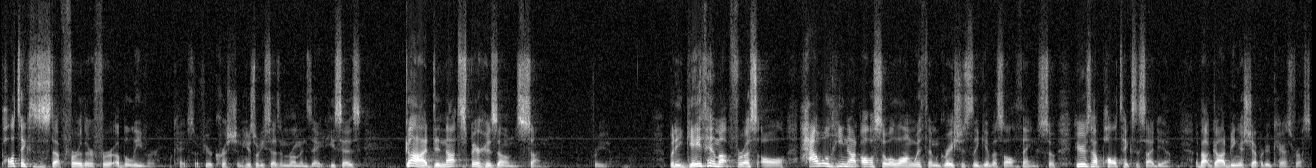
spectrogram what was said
Paul takes this a step further for a believer. Okay, so if you're a Christian, here's what he says in Romans 8. He says, God did not spare his own son but he gave him up for us all, how will he not also, along with him, graciously give us all things? So here's how Paul takes this idea about God being a shepherd who cares for us.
